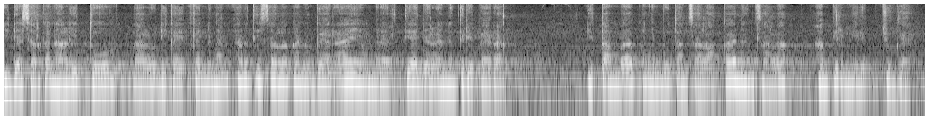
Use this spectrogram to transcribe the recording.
Didasarkan hal itu, lalu dikaitkan dengan arti Salaka negara yang berarti adalah negeri perak. Ditambah penyebutan Salaka dan Salak hampir mirip juga.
